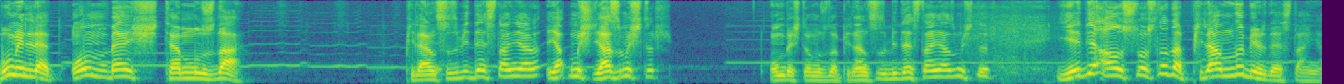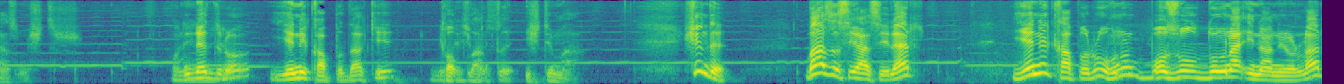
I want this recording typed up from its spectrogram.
Bu millet 15 Temmuz'da plansız bir destan yapmış, yazmıştır. 15 Temmuz'da plansız bir destan yazmıştır. 7 Ağustos'ta da planlı bir destan yazmıştır. O Nedir hocam? o? Yeni Kapı'daki toplantı, içtima. Şimdi bazı siyasiler yeni kapı ruhunun bozulduğuna inanıyorlar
